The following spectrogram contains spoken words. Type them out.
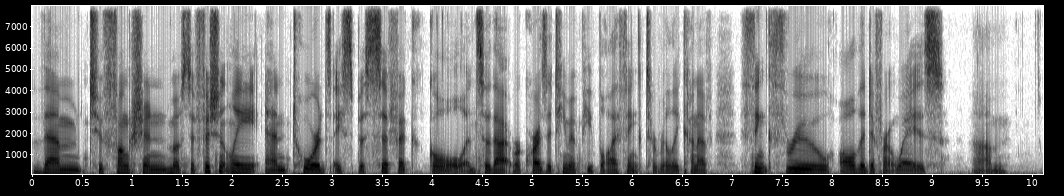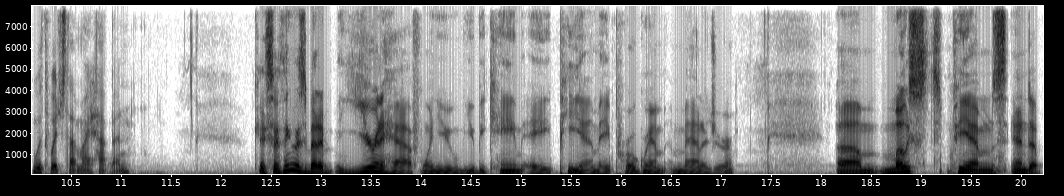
them to function most efficiently and towards a specific goal. And so that requires a team of people, I think, to really kind of think through all the different ways um, with which that might happen. Okay, so I think it was about a year and a half when you, you became a PM, a program manager. Um, most PMs end up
